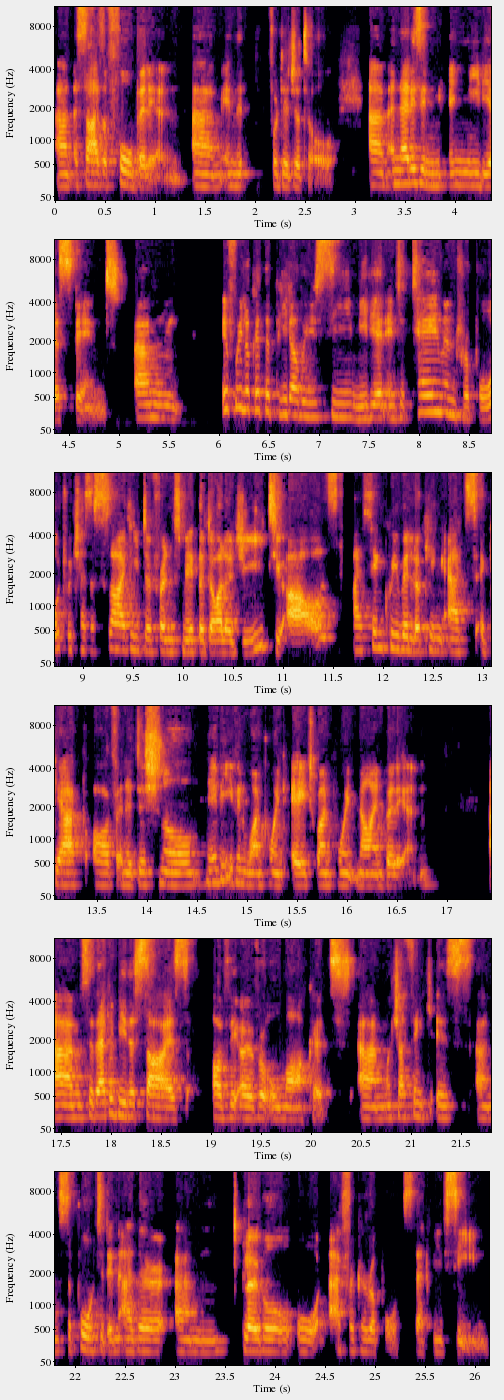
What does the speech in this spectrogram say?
um, a size of 4 billion um, in the, for digital, um, and that is in, in media spend. If we look at the PwC Media and Entertainment report, which has a slightly different methodology to ours, I think we were looking at a gap of an additional maybe even 1.8, 1.9 billion. Um, so that would be the size of the overall market, um, which I think is um, supported in other um, global or Africa reports that we've seen.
